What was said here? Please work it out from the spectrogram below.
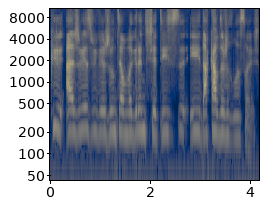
Que às vezes viver junto é uma grande chatice e dá cabo das relações.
